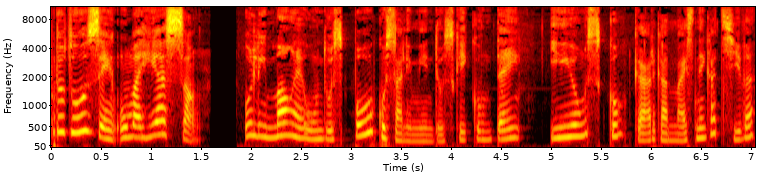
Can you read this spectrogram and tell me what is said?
produzem uma reação. O limão é um dos poucos alimentos que contém íons com carga mais negativa,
